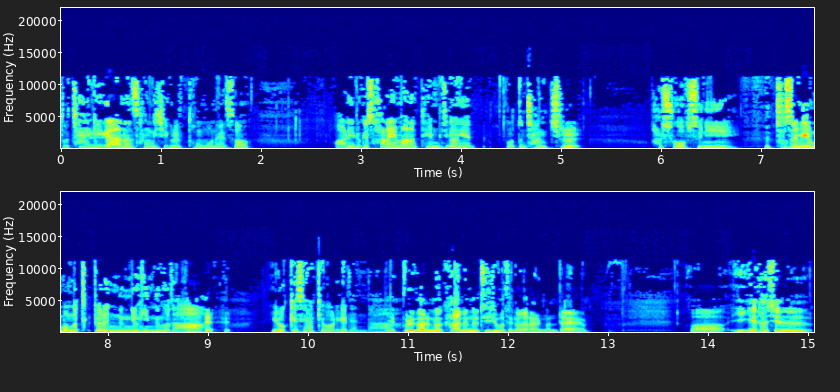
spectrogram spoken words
또 자기가 네. 아는 상식을 통원해서 아니 이렇게 사람이 많은 템지강에 어떤 장치를 할 수가 없으니 저 사람에게 뭔가 특별한 능력이 있는 거다. 네. 이렇게 생각해 버리게 된다. 예, 불가능과 가능을 뒤집어 생각을 하는 건데, 어, 이게 사실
